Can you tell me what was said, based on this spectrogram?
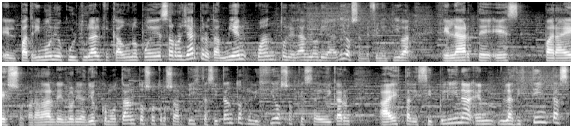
el patrimonio cultural que cada uno puede desarrollar, pero también cuánto le da gloria a Dios. En definitiva, el arte es para eso, para darle gloria a Dios, como tantos otros artistas y tantos religiosos que se dedicaron a esta disciplina en las distintas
